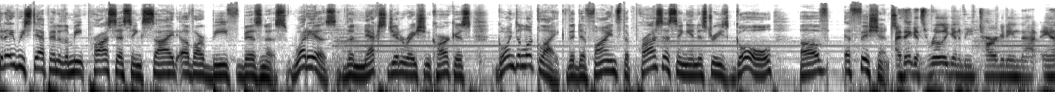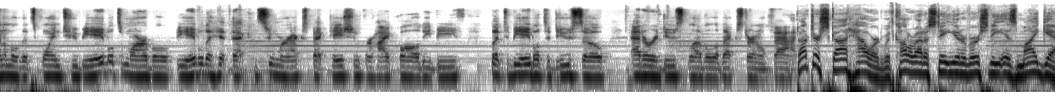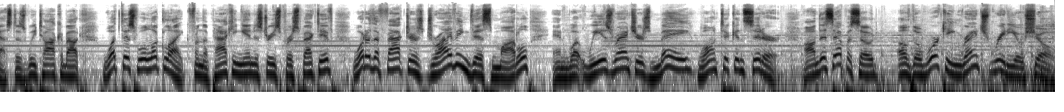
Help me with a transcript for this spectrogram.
Today, we step into the meat processing side of our beef business. What is the next generation carcass going to look like that defines the processing industry's goal of efficient? I think it's really going to be targeting that animal that's going to be able to marble, be able to hit that consumer expectation for high quality beef, but to be able to do so at a reduced level of external fat. Dr. Scott Howard with Colorado State University is my guest as we talk about what this will look like from the packing industry's perspective, what are the factors driving this model, and what we as ranchers may want to consider on this episode of the Working Ranch Radio Show.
